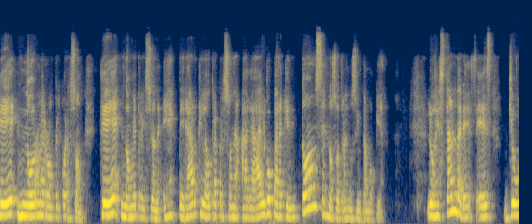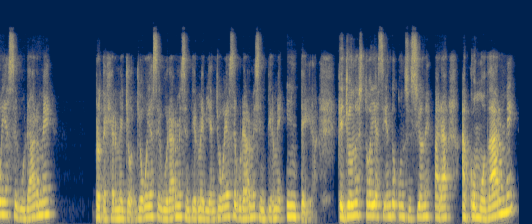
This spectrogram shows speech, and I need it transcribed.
que no me rompe el corazón, que no me traicione, es esperar que la otra persona haga algo para que entonces nosotras nos sintamos bien. Los estándares es yo voy a asegurarme protegerme yo, yo voy a asegurarme sentirme bien, yo voy a asegurarme sentirme íntegra, que yo no estoy haciendo concesiones para acomodarme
